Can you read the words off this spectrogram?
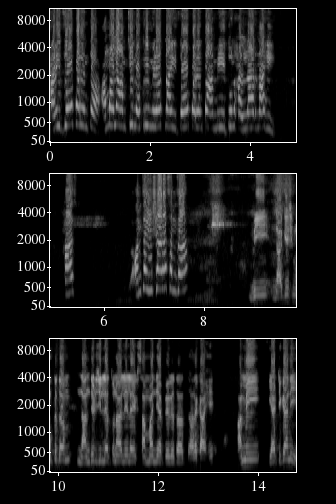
आणि जोपर्यंत आम्हाला आमची नोकरी मिळत नाही तोपर्यंत आम्ही इथून हलणार नाही. हा आमचा इशारा समजा. मी नागेश मुकदम नांदेड जिल्ह्यातून आलेला एक सामान्य अभियोगता धारक आहे. आम्ही या ठिकाणी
